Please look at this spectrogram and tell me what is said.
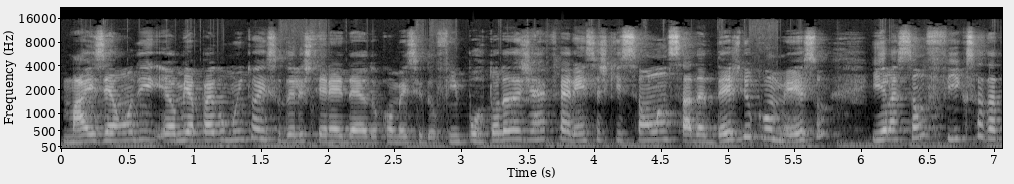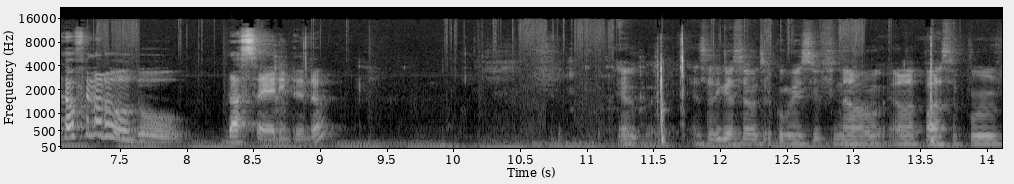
Mas é onde eu me apego muito a isso, deles terem a ideia do começo e do fim, por todas as referências que são lançadas desde o começo e elas são fixas até o final do, do da série, entendeu? É, essa ligação entre o começo e o final, ela passa por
